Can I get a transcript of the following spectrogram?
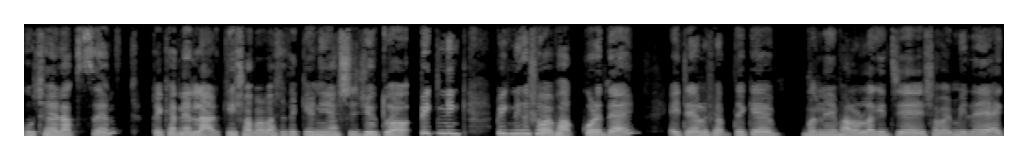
গুছায় রাখছে। তো এখানে লাড়কি সবার বাসা থেকে নিয়ে আসছে যেহেতু পিকনিক পিকনিকে সবাই ভাগ করে দেয়। এটা হলো সব থেকে মানে ভালো লাগে যে সবাই মিলে এক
